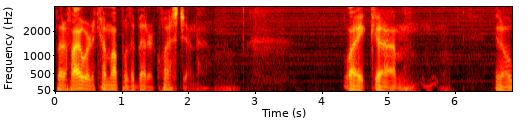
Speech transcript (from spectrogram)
But if I were to come up with a better question, like, um, you know,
